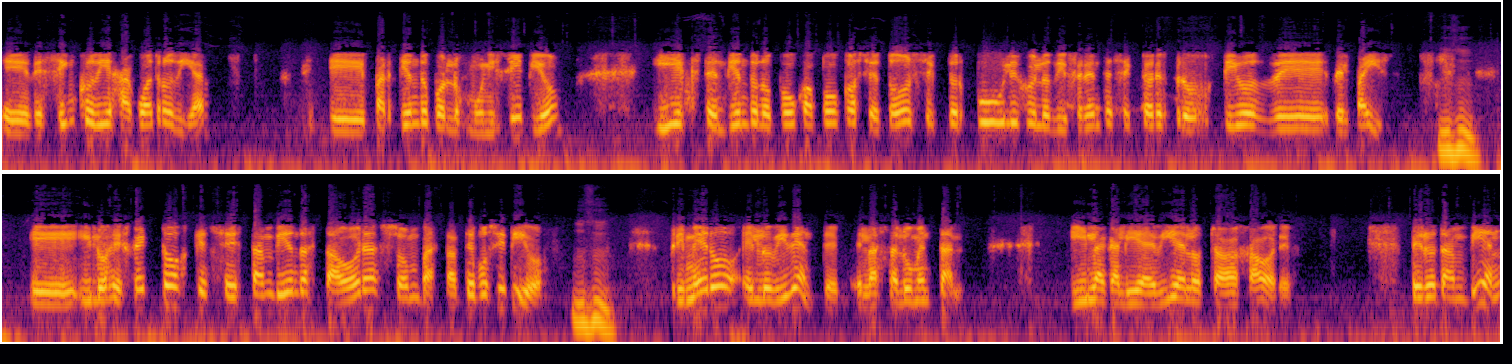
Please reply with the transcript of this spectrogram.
eh, de cinco días a cuatro días, partiendo por los municipios y extendiéndolo poco a poco hacia todo el sector público y los diferentes sectores productivos del país. Eh, y los efectos que se están viendo hasta ahora son bastante positivos. Primero, en lo evidente, en la salud mental y la calidad de vida de los trabajadores. Pero también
